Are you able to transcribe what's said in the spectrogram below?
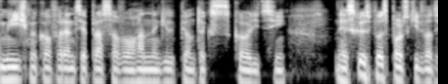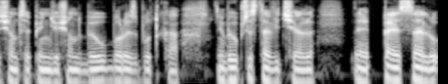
mieliśmy konferencję prasową Hanny Gil-Piątek z koalicji, e, z, Polski 2050. Był Borys Budka, był przedstawiciel e, PSL-u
